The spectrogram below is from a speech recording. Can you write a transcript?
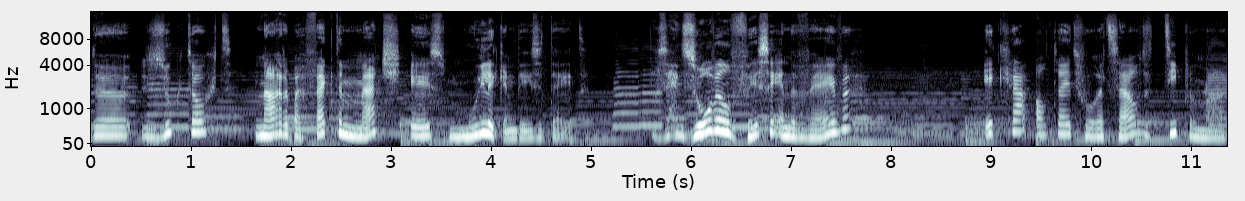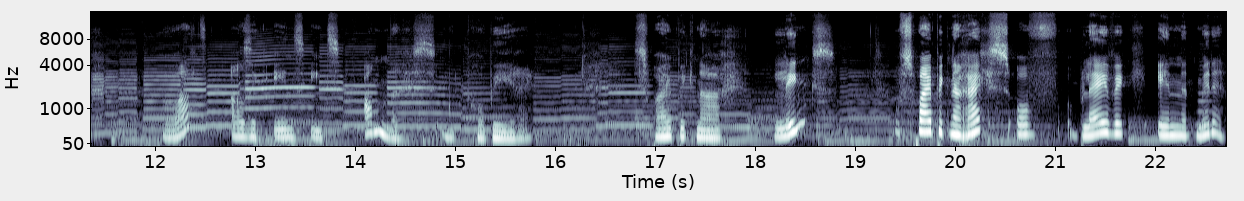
De zoektocht naar de perfecte match is moeilijk in deze tijd. Er zijn zoveel vissen in de vijver. Ik ga altijd voor hetzelfde type, maar wat als ik eens iets anders moet proberen? Swipe ik naar links of swipe ik naar rechts of blijf ik in het midden?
